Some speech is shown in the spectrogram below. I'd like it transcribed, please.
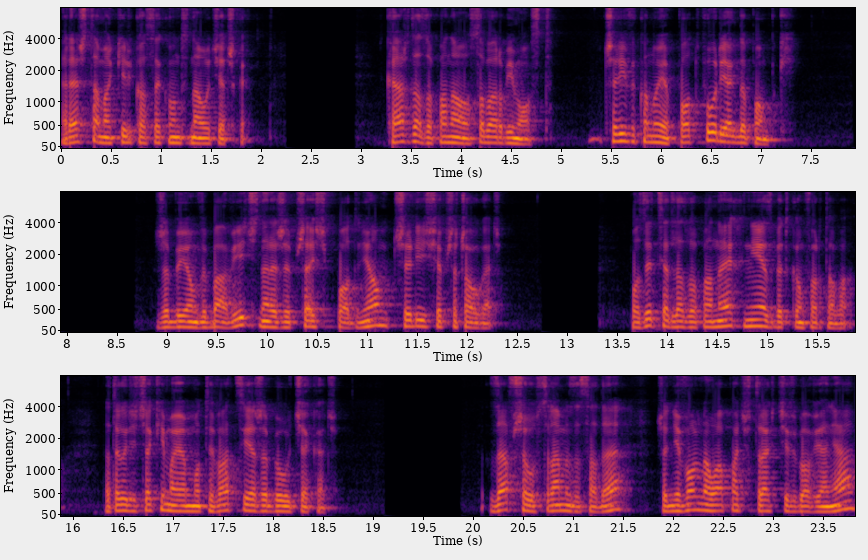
reszta ma kilka sekund na ucieczkę. Każda złapana osoba robi most, czyli wykonuje podpór jak do pompki. Żeby ją wybawić, należy przejść pod nią, czyli się przeczołgać. Pozycja dla złapanych nie jest zbyt komfortowa, dlatego dzieciaki mają motywację, żeby uciekać. Zawsze ustalamy zasadę, że nie wolno łapać w trakcie wybawiania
